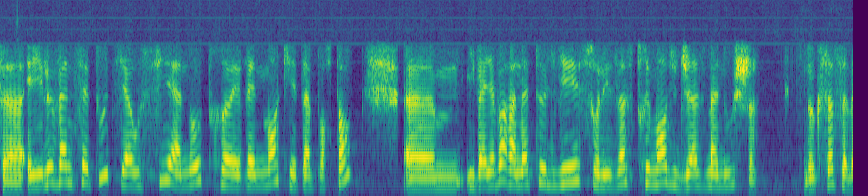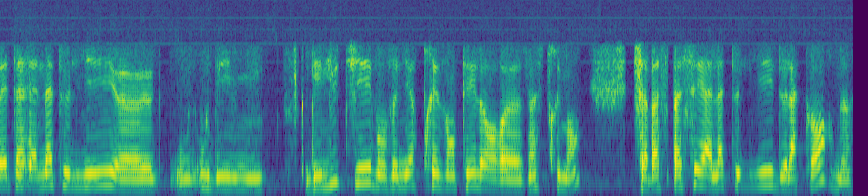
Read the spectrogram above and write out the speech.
Ça... Et le 27 août, il y a aussi un autre événement qui est important. Euh, il va y avoir un atelier sur les instruments du jazz manouche. Donc ça, ça va être un atelier euh, où, où des, des luthiers vont venir présenter leurs euh, instruments. Ça va se passer à l'atelier de la corde.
